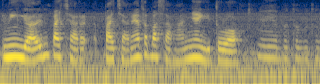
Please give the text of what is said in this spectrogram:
ninggalin pacar pacarnya atau pasangannya gitu loh iya iya, betul betul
